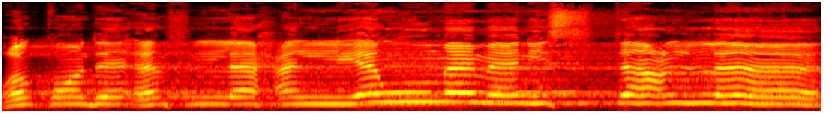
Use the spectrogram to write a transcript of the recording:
وقد أفلح اليوم من استعلى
